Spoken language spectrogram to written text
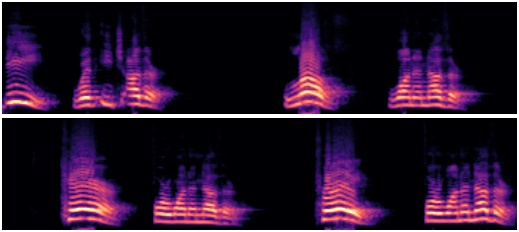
Be with each other. Love one another. Care for one another. Pray for one another.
